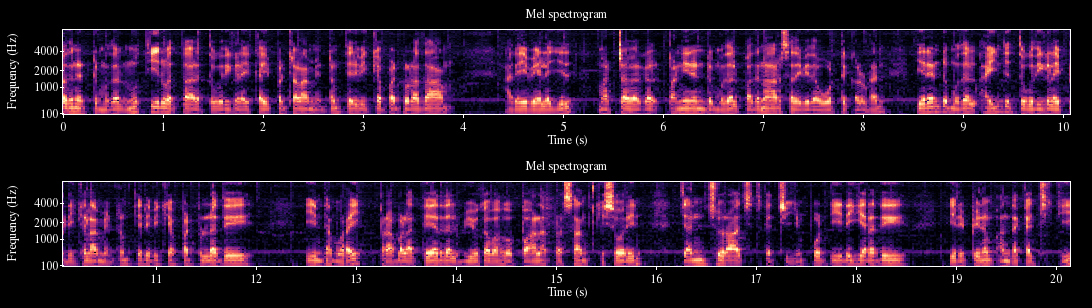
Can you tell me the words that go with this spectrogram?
பதினெட்டு முதல் நூற்றி இருபத்தாறு தொகுதிகளை கைப்பற்றலாம் என்றும் தெரிவிக்கப்பட்டுள்ளதாம். அதே வேளையில் மற்றவர்கள் பன்னிரண்டு முதல் பதினாறு சதவீத ஓட்டுகளுடன் இரண்டு முதல் ஐந்து தொகுதிகளை பிடிக்கலாம் என்றும் தெரிவிக்கப்பட்டுள்ளது. இந்த முறை பிரபல தேர்தல் வியூக வகுப்பாளர் பிரசாந்த் கிஷோரின் ஜன்சுராஜ் கட்சியும் போட்டியிடுகிறது. இருப்பினும் அந்த கட்சிக்கு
